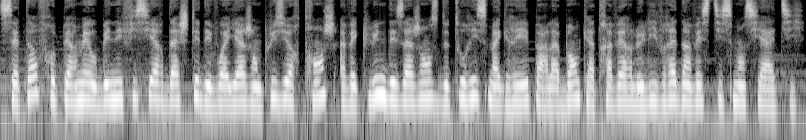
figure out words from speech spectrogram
Cette offre permet aux bénéficiaires d'acheter des voyages en plusieurs tranches avec l'une des agences de tourisme agréées par la banque à travers le livret d'investissement Siaati.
